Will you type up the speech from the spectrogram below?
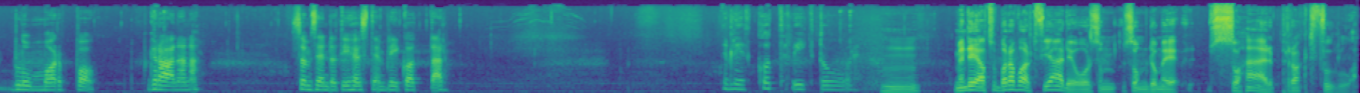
blommor på granarna. Som sen då till hösten blir kottar. Det blir ett kottrikt år. Mm. Men det är alltså bara vart fjärde år som, som de är så här praktfulla?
